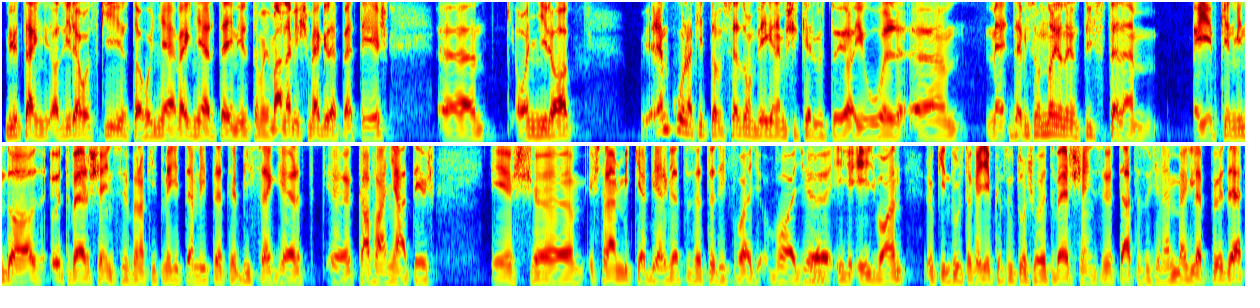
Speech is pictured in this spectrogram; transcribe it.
miután az Irehoz kiírta, hogy nye, megnyerte, én írtam, hogy már nem is meglepetés, annyira. Remkónak itt a szezon vége nem sikerült olyan jól, de viszont nagyon-nagyon tisztelem egyébként mind az öt versenyzőben, akit még itt említettél, Bisseggert, Kaványát és és, és talán Mikkel Bjerg lett az ötödik, vagy, vagy így, így van. Ők indultak egyébként az utolsó öt versenyző, tehát ez ugye nem meglepő, de,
